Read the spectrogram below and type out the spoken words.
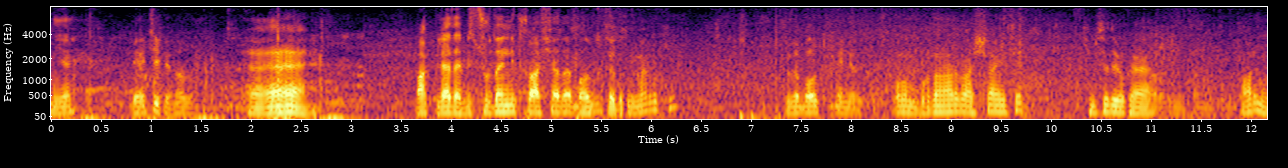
Niye? Beni çekiyorsun oğlum. He. Bak birader biz şuradan inip şu aşağıda balık tutuyorduk. Kim ver bakayım? Şurada balık tutmaya iniyorduk. Oğlum buradan harbi aşağı insek kimse de yok ha. Var mı?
